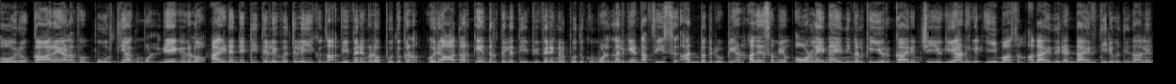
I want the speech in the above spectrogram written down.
ഓരോ കാലയളവും പൂർത്തിയാകുമ്പോൾ രേഖകളോ ഐഡന്റിറ്റി തെളിവ് തെളിയിക്കുന്ന വിവരങ്ങളോ പുതുക്കണം. ഒരു ആധാർ കേന്ദ്രത്തിലെത്തി വിവരങ്ങൾ പുതുക്കുമ്പോൾ നൽകേണ്ട ഫീസ് അൻപത് രൂപയാണ്. അതേസമയം ഓൺലൈനായി നിങ്ങൾക്ക് ഈ ഒരു കാര്യം ചെയ്യുകയാണെങ്കിൽ ഈ മാസം അതായത് രണ്ടായിരത്തി ഇരുപത്തിനാലിൽ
